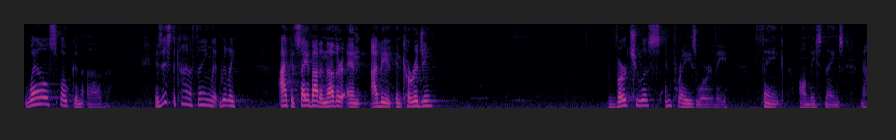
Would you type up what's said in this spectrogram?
Well spoken of. Is this the kind of thing that really I could say about another, and I'd be encouraging. Virtuous and praiseworthy. Think on these things. Now,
